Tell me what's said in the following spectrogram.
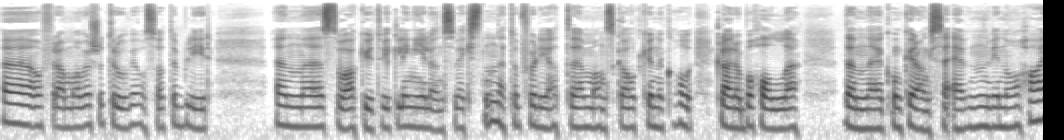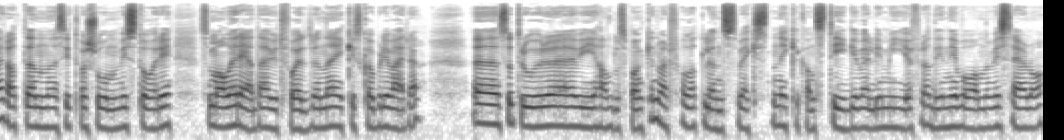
Eh, og framover så tror vi også at det blir en eh, svak utvikling i lønnsveksten, nettopp fordi at eh, man skal kunne klare å beholde den konkurranseevnen vi nå har, at den situasjonen vi står i, som allerede er utfordrende, ikke skal bli verre. Eh, så tror vi i Handelsbanken i hvert fall at lønnsveksten ikke kan stige veldig mye fra de nivåene vi ser nå.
